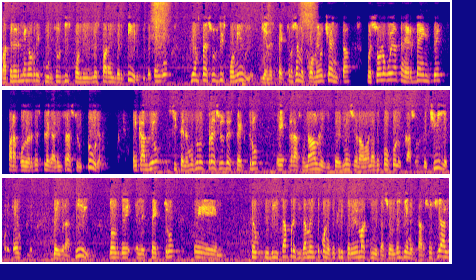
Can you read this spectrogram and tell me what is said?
va a tener menos recursos disponibles para invertir. Si yo tengo 100 pesos disponibles y el espectro se me come 80, pues solo voy a tener 20 para poder desplegar infraestructura. En cambio, si tenemos unos precios de espectro eh, razonables, y ustedes mencionaban hace poco los casos de Chile, por ejemplo, de Brasil, donde el espectro eh, se utiliza precisamente con ese criterio de maximización del bienestar social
